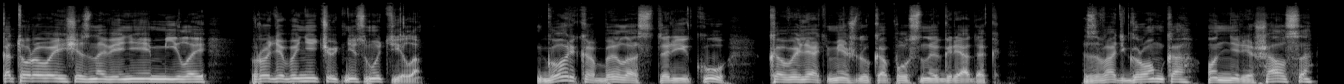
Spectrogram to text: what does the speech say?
которого исчезновение милой вроде бы ничуть не смутило. Горько было старику, — ковылять между капустных грядок. Звать громко он не решался,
